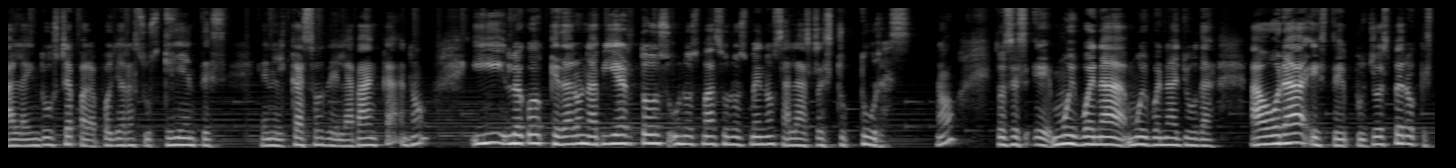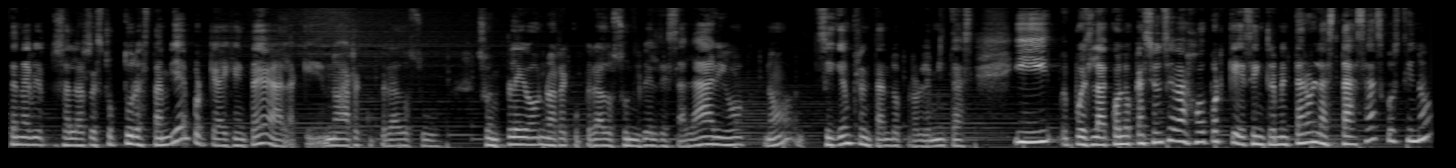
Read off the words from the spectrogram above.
a la industria, para apoyar a sus clientes en el caso de la banca, ¿no? Y luego quedaron abiertos unos más, unos menos a las reestructuras. ¿No? Entonces, eh, muy buena, muy buena ayuda. Ahora, este, pues yo espero que estén abiertos a las reestructuras también, porque hay gente a la que no ha recuperado su, su empleo, no ha recuperado su nivel de salario, ¿no? Sigue enfrentando problemitas. Y pues la colocación se bajó porque se incrementaron las tasas, Justino.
